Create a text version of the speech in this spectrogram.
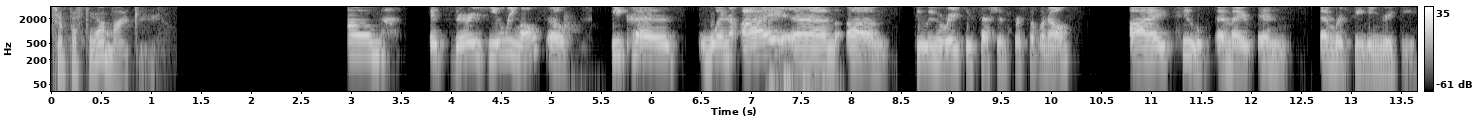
to perform Reiki? Um, it's very healing also because when I am um, doing a Reiki session for someone else, I too am I am, am receiving Reiki.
